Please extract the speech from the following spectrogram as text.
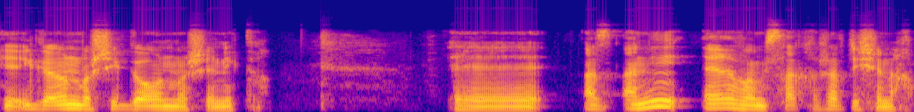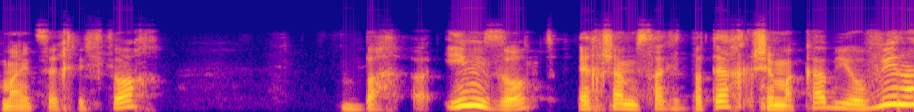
היגיון בשיגעון מה שנקרא. אה, אז אני ערב המשחק חשבתי שנחמני צריך לפתוח. עם זאת איך שהמשחק התפתח כשמכבי הובילה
